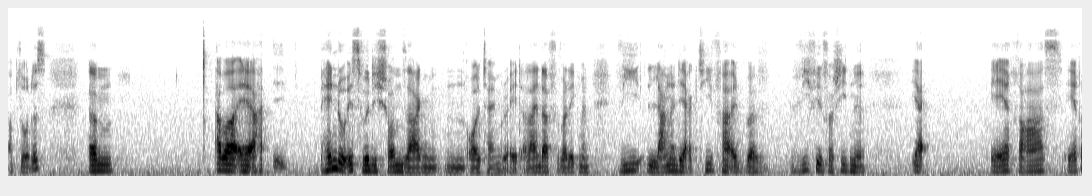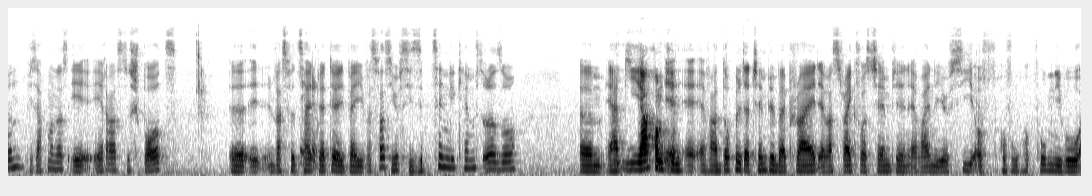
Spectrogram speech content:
absurd ist. Ähm, aber er, Hendo ist, würde ich schon sagen, ein All-Time-Great. Allein dafür überlegt man, wie lange der aktiv war, über wie viele verschiedene ja, Äras, Ähren, wie sagt man das? Äras des Sports. Äh, in was für Zeit hat er bei, was war's, UFC 17 gekämpft oder so? Ähm, er hat Ja, kommt er, hin. er, er war doppelter Champion bei Pride, er war Strikeforce Champion, er war in der UFC auf, auf, auf hohem Niveau,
